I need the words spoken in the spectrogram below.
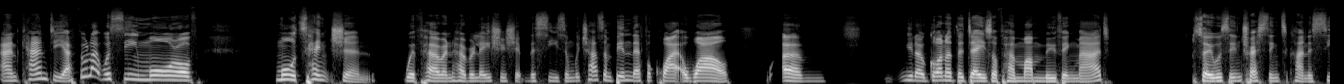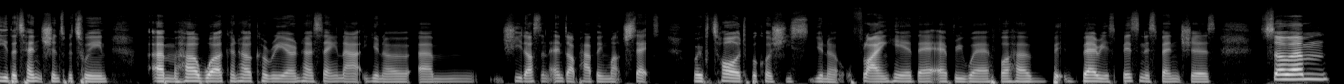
And Kandi, i feel like we're seeing more of more tension with her and her relationship this season which hasn't been there for quite a while. Um you know gone are the days of her mum moving mad so it was interesting to kind of see the tensions between um, her work and her career and her saying that you know um, she doesn't end up having much sex with todd because she's you know flying here there everywhere for her b- various business ventures so um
